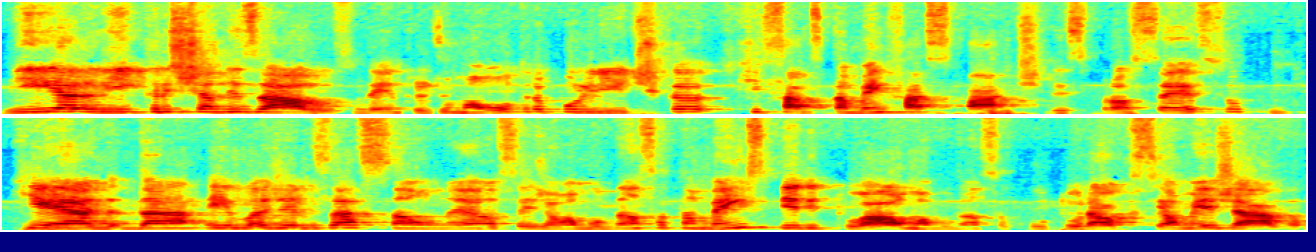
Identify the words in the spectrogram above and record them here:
e ali cristianizá-los dentro de uma outra política que faz, também faz parte desse processo, que é a da evangelização, né, ou seja, uma mudança também espiritual, uma mudança cultural que se almejava,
